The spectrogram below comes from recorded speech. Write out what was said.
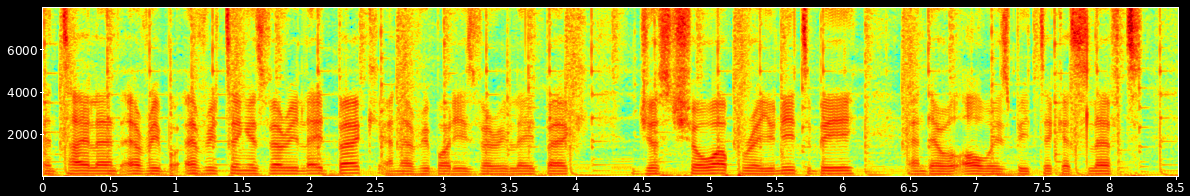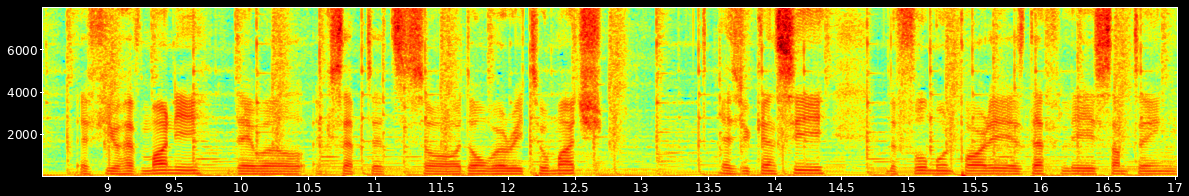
In Thailand every everything is very laid back and everybody is very laid back. Just show up where you need to be and there will always be tickets left. If you have money they will accept it. So don't worry too much. As you can see the full moon party is definitely something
